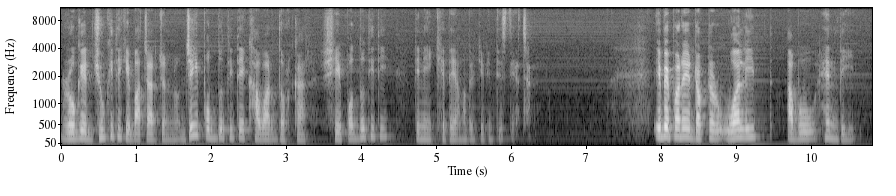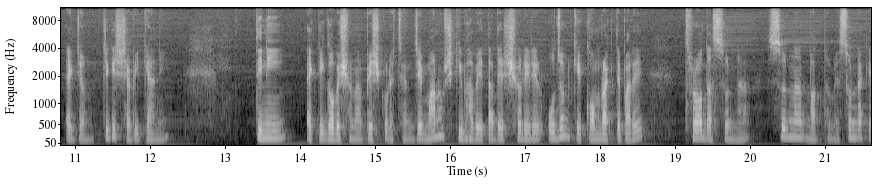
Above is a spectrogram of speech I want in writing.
রোগের ঝুঁকি থেকে বাঁচার জন্য যেই পদ্ধতিতে খাওয়ার দরকার, সেই পদ্ধতিটি তিনি খেতে আমাদেরকে নির্দেশ দিয়েছেন। এ ব্যাপারে ডক্টর ওয়ালিদ আবু হেন্দি একজন চিকিৎসা বিজ্ঞানী তিনি একটি গবেষণা পেশ করেছেন যে মানুষ কীভাবে তাদের শরীরের ওজনকে কম রাখতে পারে। থ্র দ্য সুন্না সুন্নার মাধ্যমে সুন্নাকে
